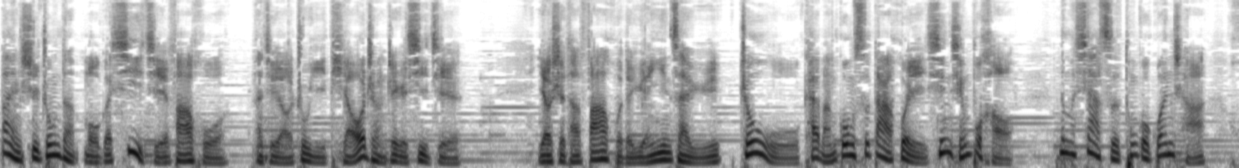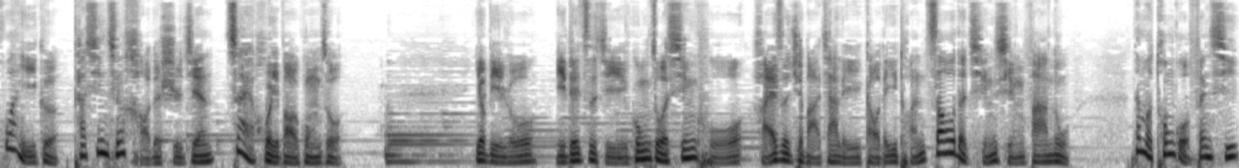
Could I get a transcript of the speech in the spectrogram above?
办事中的某个细节发火，那就要注意调整这个细节。要是他发火的原因在于周五开完公司大会心情不好，那么下次通过观察换一个他心情好的时间再汇报工作。又比如，你对自己工作辛苦，孩子却把家里搞得一团糟的情形发怒，那么通过分析，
